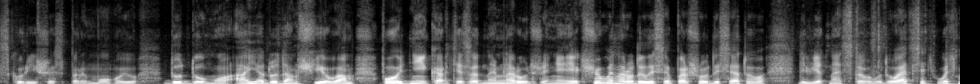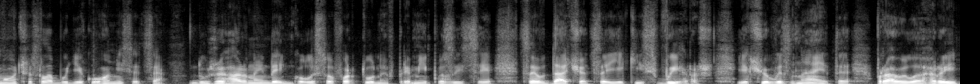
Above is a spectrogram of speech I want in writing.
скоріше з перемогою додому. А я додам ще вам по одній карті за днем народження. Якщо ви народилися 1, 10, 19 або 28 числа будь-якого місяця, дуже гарний день, колесо фортуни в прямій позиції. Це вдача, це якийсь виграш. Якщо ви знаєте правила гри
